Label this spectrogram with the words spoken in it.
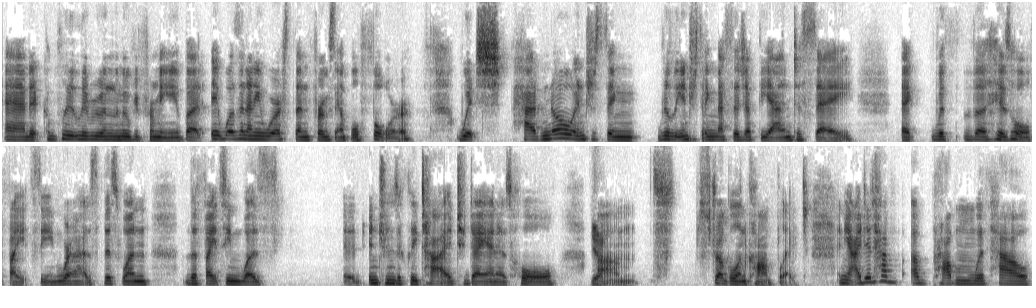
and it completely ruined the movie for me. But it wasn't any worse than, for example, Thor, which had no interesting, really interesting message at the end to say. Like, with the his whole fight scene, whereas this one, the fight scene was intrinsically tied to Diana's whole yeah. um, struggle and conflict. And yeah, I did have a problem with how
